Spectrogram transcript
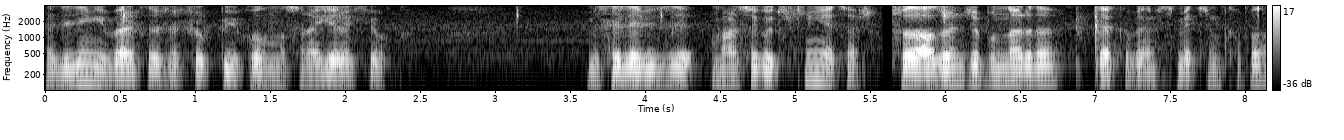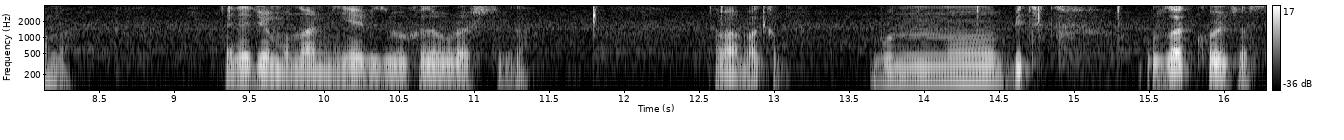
Dediğim gibi arkadaşlar çok büyük olmasına gerek yok. Mesele bizi Mars'a götürsün yeter. Sonra az önce bunları da bir dakika benim simetrim kapalı mı? E ne diyorum bunlar niye bizi bu kadar uğraştırdı? Tamam bakın. Bunu bir tık uzak koyacağız.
